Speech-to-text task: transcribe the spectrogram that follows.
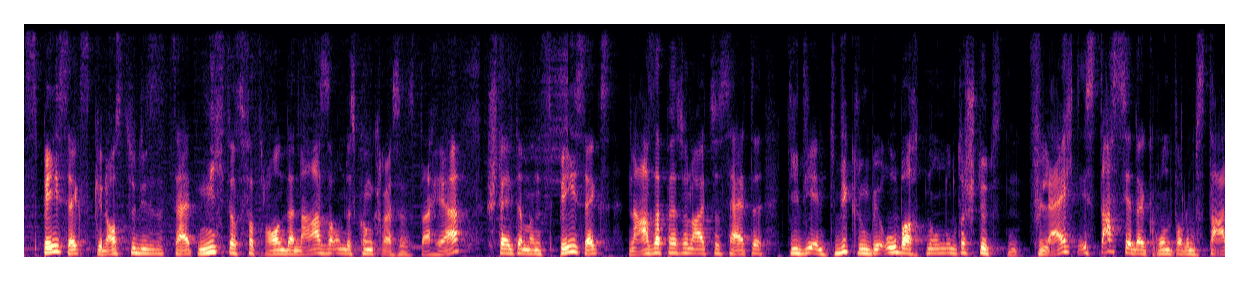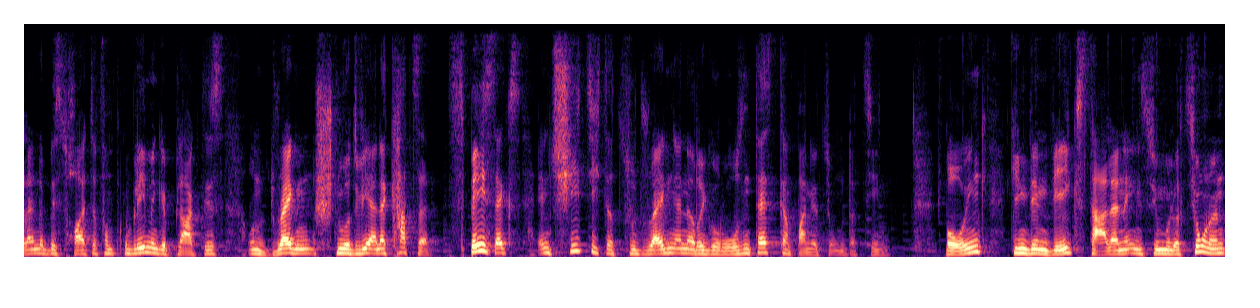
SpaceX genoss zu dieser Zeit nicht das Vertrauen der NASA und des Kongresses. Daher stellte man SpaceX NASA-Personal zur Seite, die die Entwicklung beobachten und unterstützten. Vielleicht ist das ja der Grund, warum Starliner bis heute von Problemen geplagt ist und Dragon schnurrt wie eine Katze. SpaceX entschied sich dazu, Dragon einer rigorosen Testkampagne zu unterziehen. Boeing ging den Weg, Starliner in Simulationen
